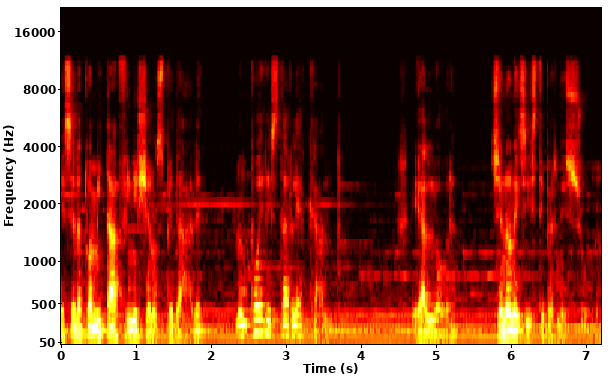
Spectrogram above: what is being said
e se la tua metà finisce in ospedale non puoi restarle accanto. E allora, se non esisti per nessuno,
